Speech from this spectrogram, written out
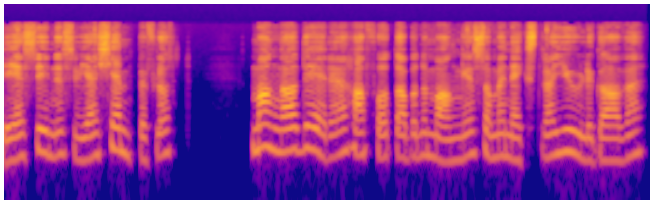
Det synes vi er kjempeflott. Mange av dere har fått abonnementet som en ekstra julegave.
